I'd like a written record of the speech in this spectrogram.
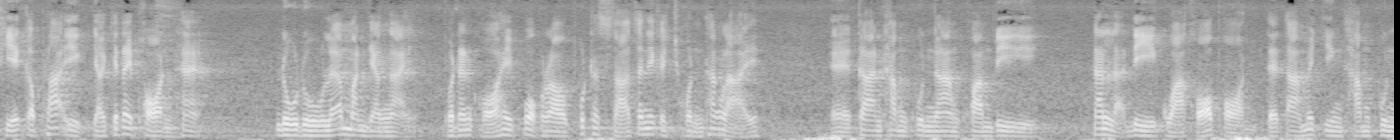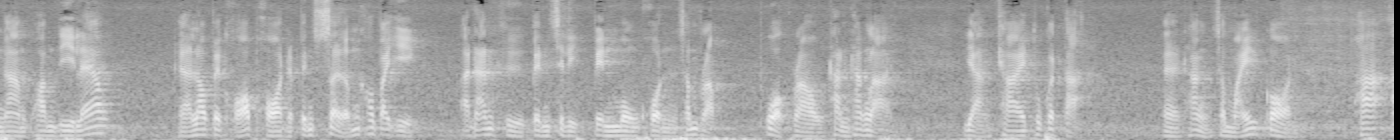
เถียงกับพระอีก อยากจะได้พรฮะดูดูแล้วมันยังไง เพราะนั้นขอให้พวกเราพุทธศาสนิกชนทั้งหลาย การทำคุณงามความดี นั่นแหละดีกว่าขอพร แต่ตามไม่จริงทำคุณงามความดีแล้ว เราไปขอพรเป็นเสริมเข้าไปอีก อันนั้นคือเป็นสิริเป็นมงคลสำหรับพวกเราท่านทั้งหลาย อย่างชายทุกตะทั้งสมัยก่อน พระอ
